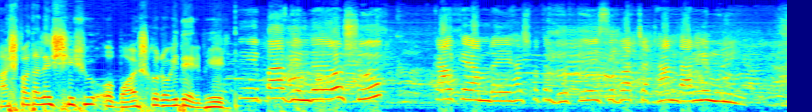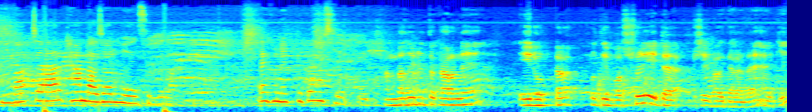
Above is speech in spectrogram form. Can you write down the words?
হাসপাতালে শিশু ও বয়স্ক রোগীদের ভিড়। পাঁচ দিন অসুখ। কালকে আমরা এই হাসপাতাল ভর্তি হয়েছি বাচ্চা ঠান্ডা আর নিমুনি বাচ্চার ঠান্ডা জ্বর হয়েছিল। এখন একটু কমছে। ঠান্ডাজনিত কারণে এই রোগটা প্রতি বছরই এটা বেশিরভাগ দেখা দেয় আর কি।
